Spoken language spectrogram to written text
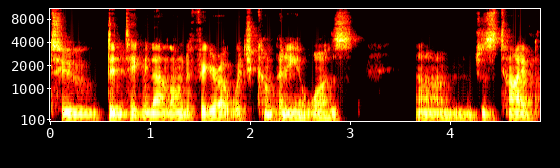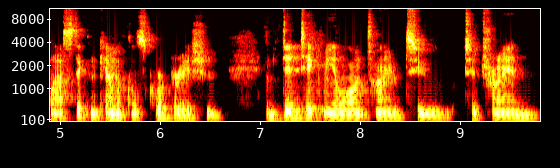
to, didn't take me that long to figure out which company it was, um, which was Thai Plastic and Chemicals Corporation. It did take me a long time to, to try and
